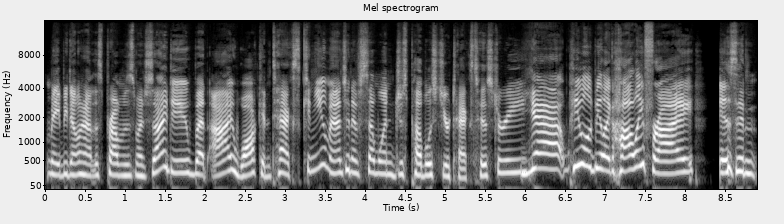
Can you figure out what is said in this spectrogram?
maybe don't have this problem as much as I do, but I walk in text. Can you imagine if someone just published your text history? Yeah, People would be like, Holly Fry is an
